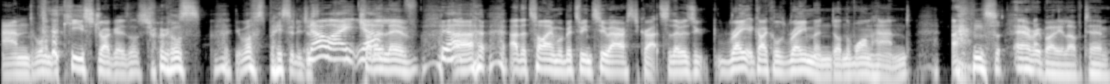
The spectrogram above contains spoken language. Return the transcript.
And one of the key struggles, struggles, it was basically just No, I- trying yeah. to live Yeah. uh, at the time were between two aristocrats. So there was a, a guy called Raymond on the one hand, and Everybody loved him.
